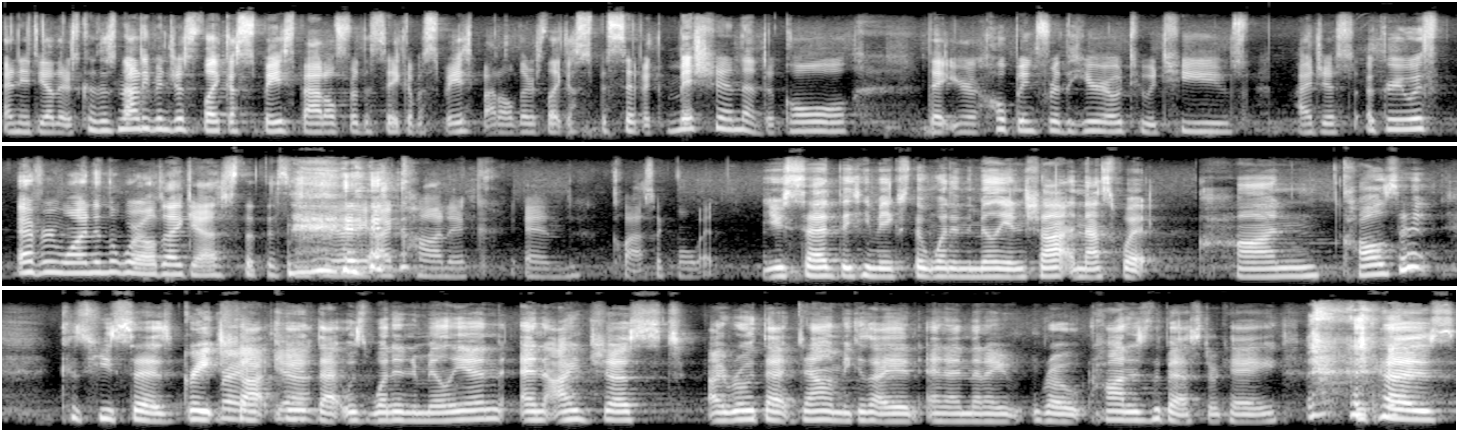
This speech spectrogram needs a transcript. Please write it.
any of the others because it's not even just like a space battle for the sake of a space battle. There's like a specific mission and a goal that you're hoping for the hero to achieve. I just agree with everyone in the world, I guess, that this is a very iconic and classic moment. You said that he makes the one in a million shot, and that's what Han calls it. Because he says, "Great Right, shot, kid. yeah. That was one in a million. And I just I wrote that down because I had, and, and then I wrote Han is the best. Okay, because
